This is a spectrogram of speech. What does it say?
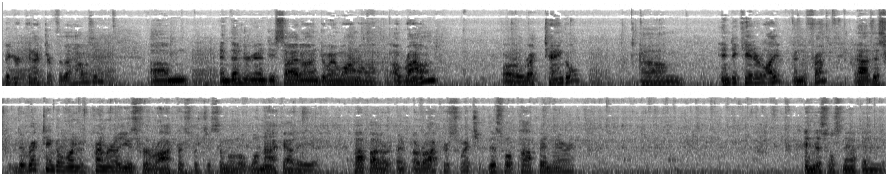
bigger connector for the housing. Um, and then you're going to decide on do I want a, a round or a rectangle um, indicator light in the front. Uh, this The rectangle one is primarily used for rockers, rocker switches. Someone will, will knock out a, uh, pop out a, a, rocker switch. This will pop in there and this will snap in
